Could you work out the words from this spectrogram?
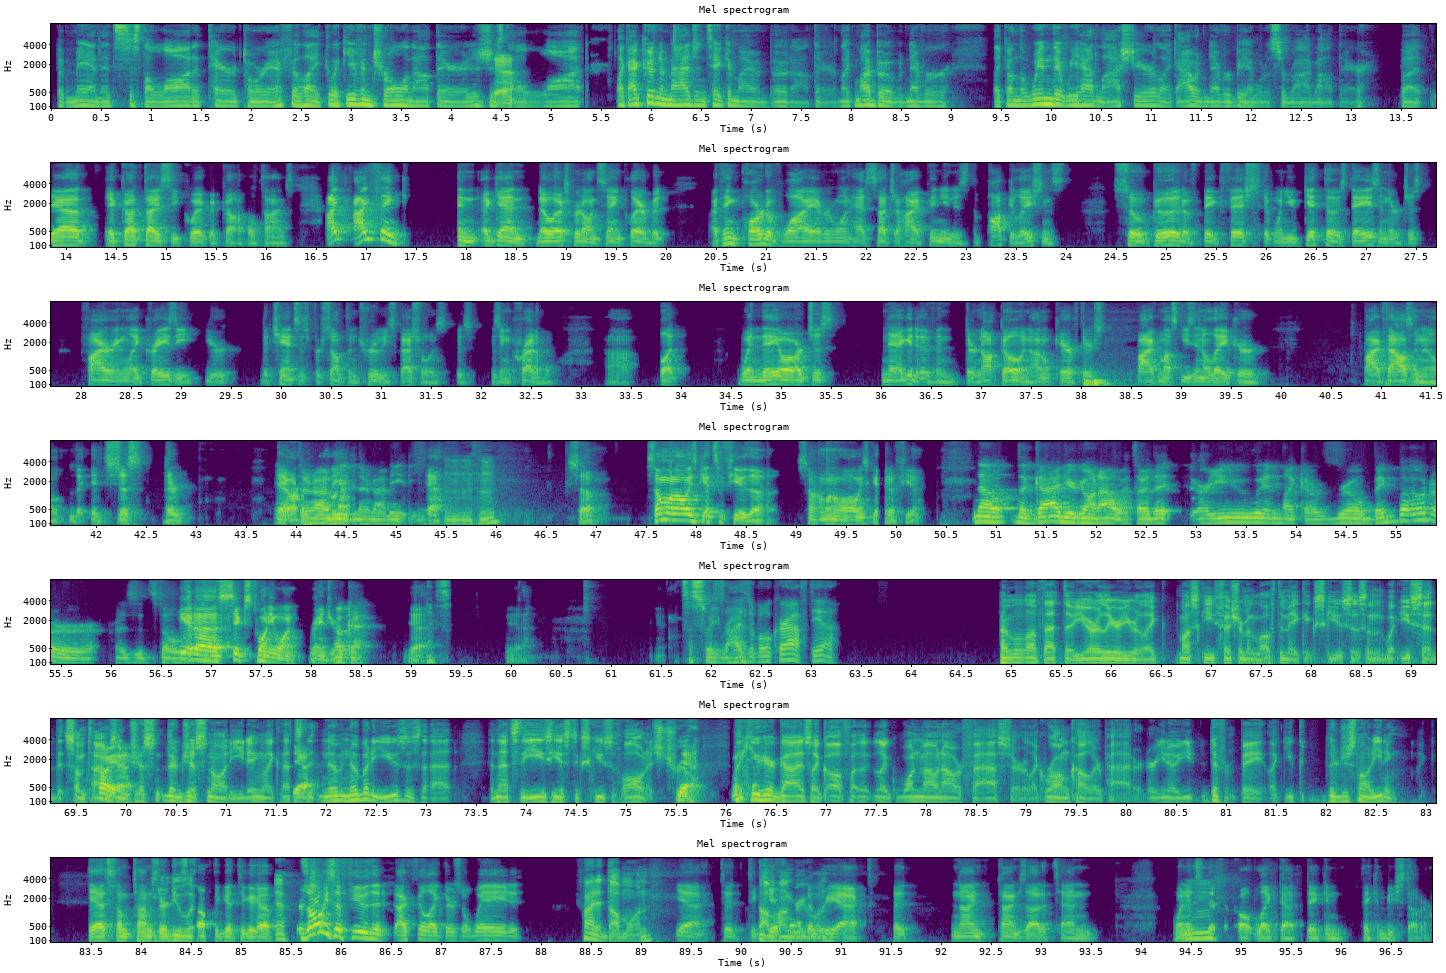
But man, it's just a lot of territory. I feel like like even trolling out there, it is just Yeah. a lot. Like I couldn't imagine taking my own boat out there. Like my boat would never like on the wind that we had last year, like I would never be able to survive out there. But Yeah, it got dicey quick a couple times. I I think, and again, no expert on St. Clair, but I think part of why everyone has such a high opinion is the population's so good of big fish that when you get those days and they're just firing like crazy, you're the chances for something truly special is is, is incredible. Uh, but when they are just negative and they're not going, I don't care if there's five muskies in a lake or five thousand in a. It's just they're They Yeah, are- they're not eating, they're not eating. yeah. Mm-hmm. So someone always gets a few though. Someone will always get a few. Now, the guide you're going out with, are they? Are you in like a real big boat, or is it still? He had a six twenty one Ranger. Okay. Yeah, nice. yeah. It's a sweet ride. Sizable craft, yeah. I love that though. You earlier you were like musky fishermen love to make excuses, and what you said that sometimes Oh, yeah. they're just they're just not eating. Like that's Yeah. the, no nobody uses that, and that's the easiest excuse of all, and it's true. Yeah. Like you hear guys like oh if like one mile an hour faster, like wrong color pattern, or you know you, different bait. Like you could, they're just not eating. Like Yeah, sometimes they're just what- tough to get to go. Yeah. There's always a few that I feel like there's a way to find a dumb one. yeah to to Dumb, get one hungry to one. react, but nine times out of ten, when it's Mhm. difficult like that, they can they can be stubborn.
